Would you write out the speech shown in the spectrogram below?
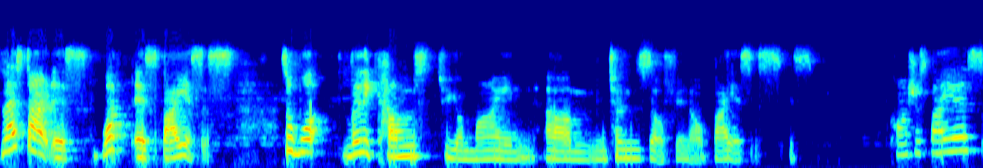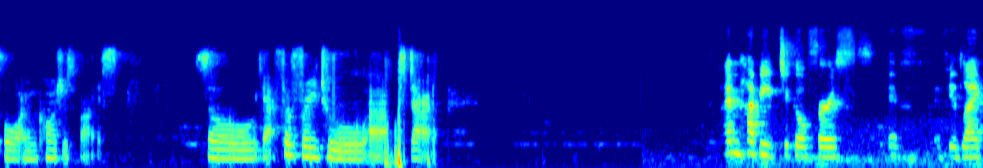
let's start is what is biases? So what really comes to your mind um, in terms of you know biases? Is conscious bias or unconscious bias? So yeah, feel free to uh, start. I'm happy to go first if you'd like.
